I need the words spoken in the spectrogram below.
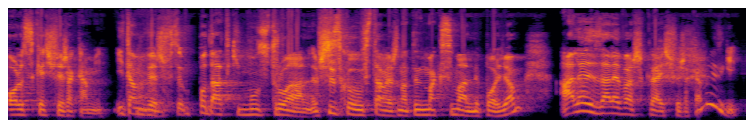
Polskę świeżakami. I tam Mhm. wiesz, podatki monstrualne, wszystko ustawiasz na ten maksymalny poziom, ale zalewasz kraj świeżakami jest git.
